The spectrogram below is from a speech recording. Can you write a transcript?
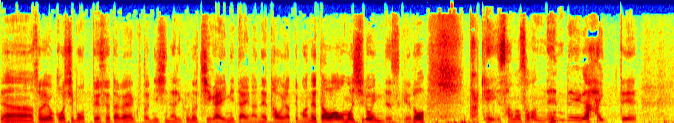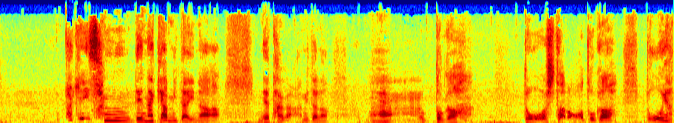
うんそれをこう絞って世田谷区と西成区の違いみたいなネタをやって、まあ、ネタは面白いんですけど武井さんのその年齢が入って武井さんでなきゃみたいなネタがみたいなうんとか。どうしたろうとかどうやっ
